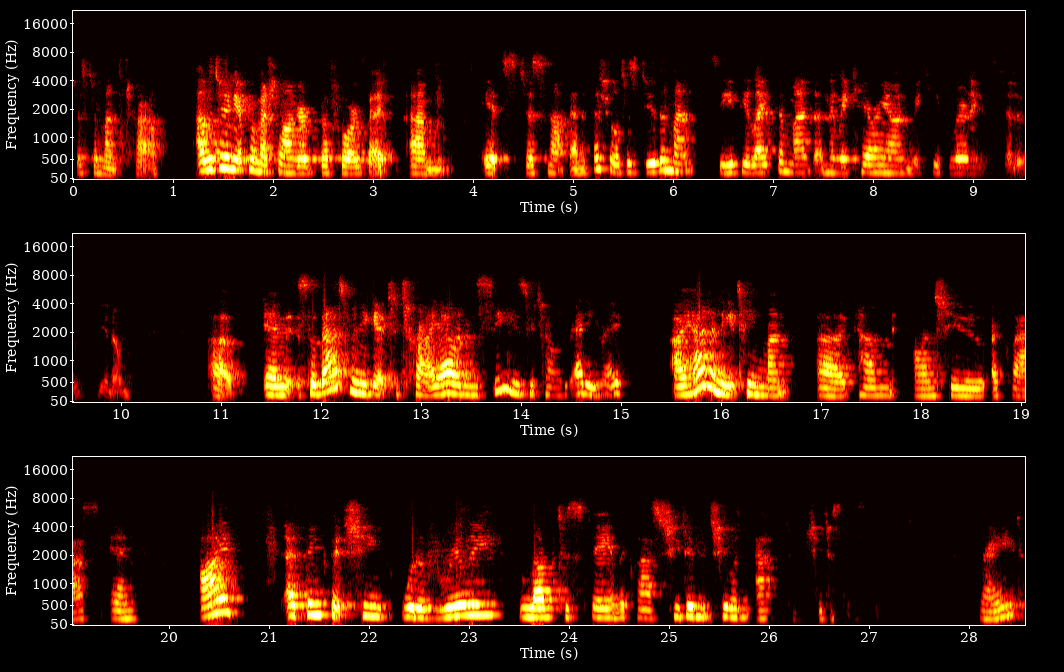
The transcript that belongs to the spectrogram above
just a month trial. I was doing it for much longer before, but um, it's just not beneficial. Just do the month, see if you like the month, and then we carry on we keep learning instead of, you know. Uh, and so that's when you get to try out and see is your child ready, right? I had an 18 month uh, come onto a class, and I I think that she would have really loved to stay in the class. She didn't. She wasn't active. She just listened, right?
